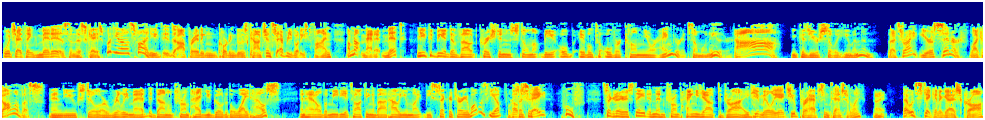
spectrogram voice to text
which I think Mitt is in this case. But you know, it's fine. He's operating according to his conscience. Everybody's fine. I'm not mad at Mitt. You could be a devout Christian and still not be o- able to overcome your anger at someone either, Ah, because you're still a human and. that's right. You're a sinner, like all of us. and you still are really mad that Donald Trump had you go to the White House and had all the media talking about how you might be Secretary. What was he up for? Of Secretary- State? Oof, Secretary of State, and then Trump hangs you out to dry. Humiliate you, perhaps intentionally. Right. That would stick in a guy's craw.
